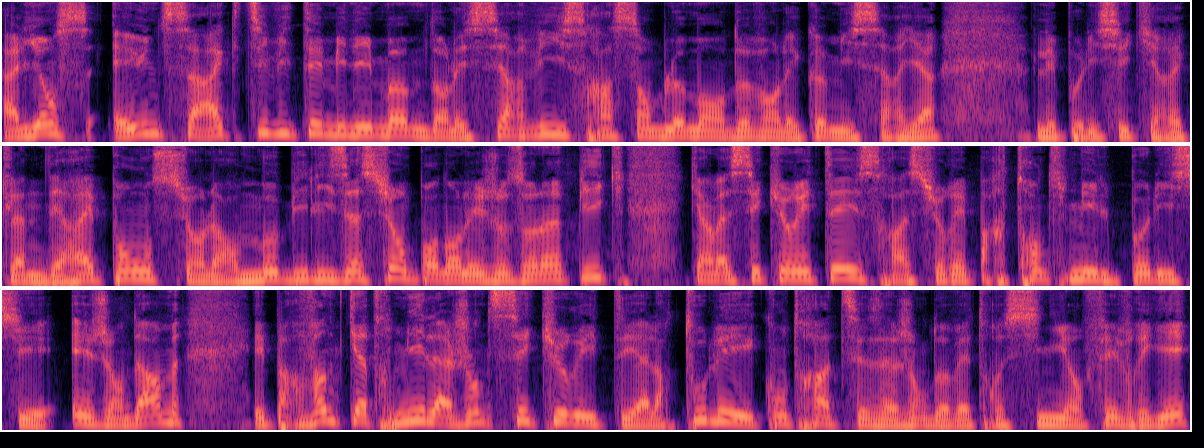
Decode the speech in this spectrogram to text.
Alliance et UNSA. Activité minimum dans les services, rassemblement devant les commissariats. Les policiers qui réclament des réponses sur leur mobilisation pendant les Jeux Olympiques, car la sécurité sera assurée par 30 000 policiers et gendarmes et par 24 000 agents de sécurité. Alors tous les contrats de ces agents doivent être signés en février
